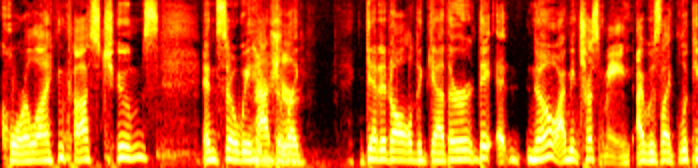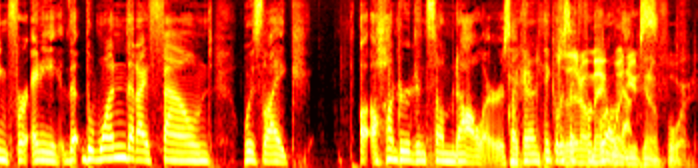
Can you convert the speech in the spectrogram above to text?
Coraline costumes, and so we had to sure? like get it all together. They uh, no, I mean, trust me. I was like looking for any. The, the one that I found was like a hundred and some dollars. Like, and I think it was so like they for don't make one you can afford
